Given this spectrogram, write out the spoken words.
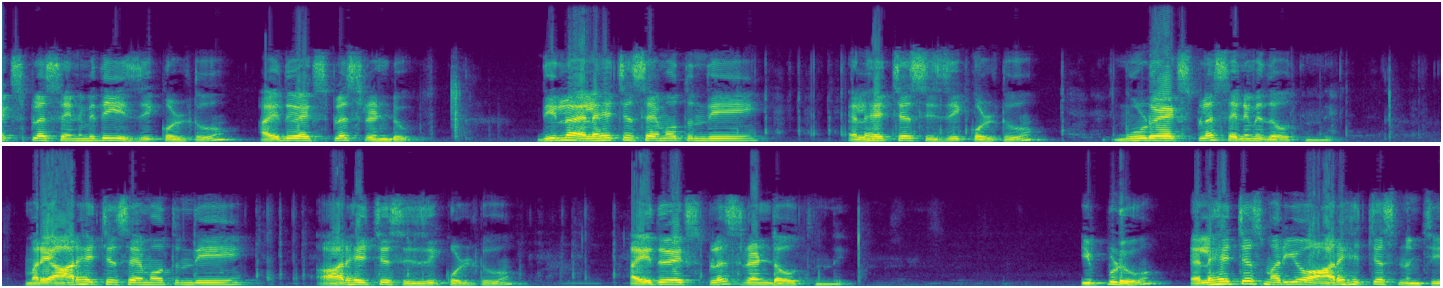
ఎక్స్ ప్లస్ ఎనిమిది ఈజ్ ఈక్వల్ టు ఐదు ఎక్స్ ప్లస్ రెండు. దీనిలో ఎల్హెచ్ఎస్ ఏమవుతుంది? ఎల్హెచ్ఎస్ ఈజ్ ఈక్వల్ టు మూడు ఎక్స్ ప్లస్ ఎనిమిది అవుతుంది. మరి ఆర్హెచ్ఎస్ ఏమవుతుంది? ఆర్హెచ్ఎస్ ఈజ్ ఈక్వల్ టు ఐదు ఎక్స్ ప్లస్ రెండు అవుతుంది. ఇప్పుడు ఎల్హెచ్ఎస్ మరియు ఆర్హెచ్ఎస్ నుంచి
